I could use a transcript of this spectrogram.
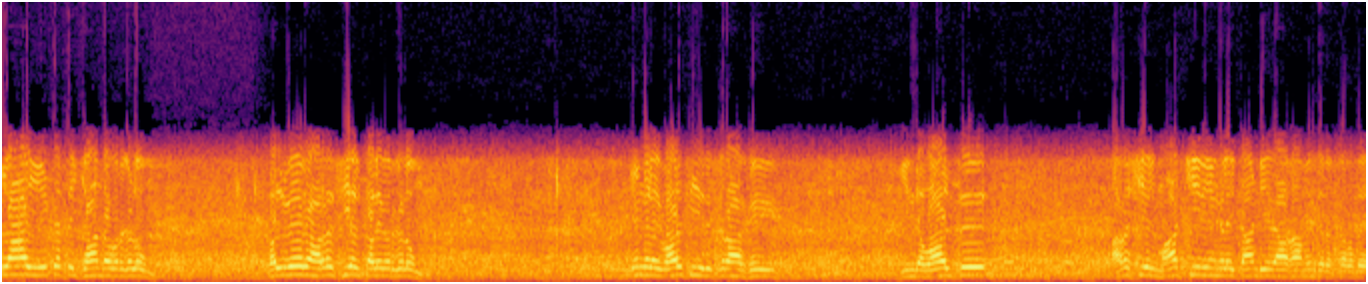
எல்லா இயக்கத்தை சார்ந்தவர்களும் பல்வேறு அரசியல் தலைவர்களும் எங்களை வாழ்த்தி இருக்கிறார்கள். இந்த வாழ்த்து அரசியல் மாச்சீரியங்களை தாண்டியதாக அமைந்திருக்கிறது.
